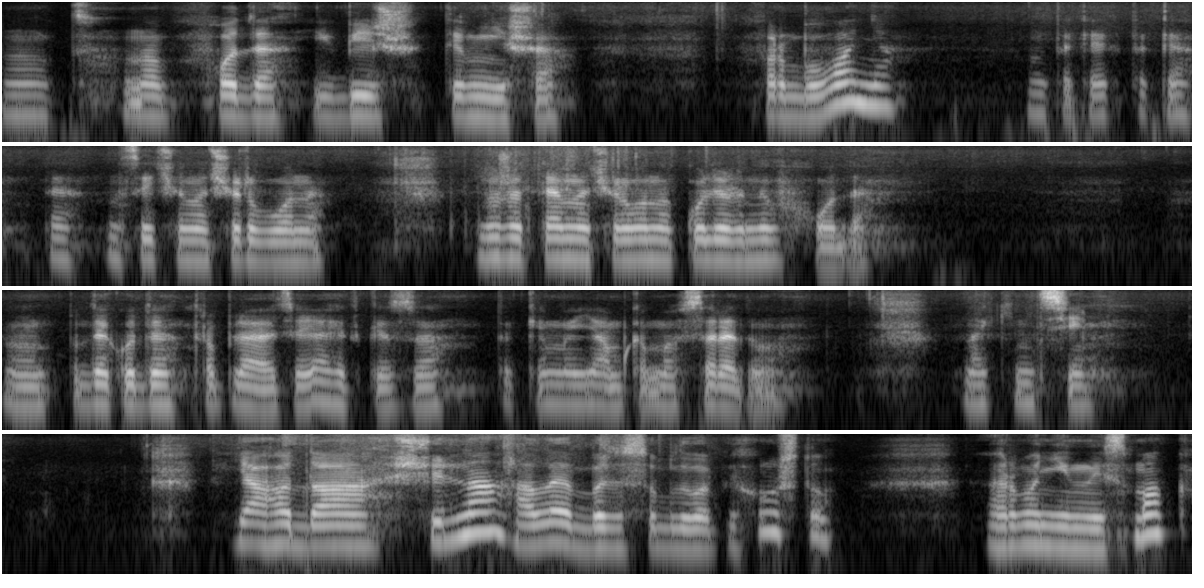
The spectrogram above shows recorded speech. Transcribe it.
От, вона входить і в більш темніше фарбування. Ну, таке, як таке те, насичено червоне. Дуже темно червоний колір не входить. От, Подекуди трапляються ягідки з такими ямками всередину на кінці. Ягода щільна, але без особливого підхрусту. Гармонійний смак.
